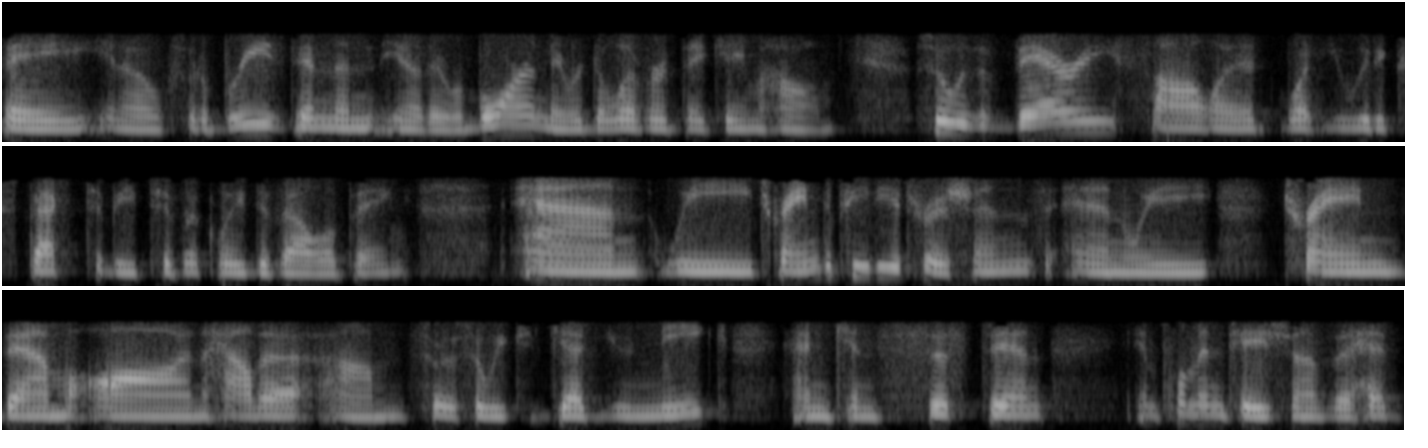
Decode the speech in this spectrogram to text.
They, you know, sort of breathed in, then, you know, they were born, they were delivered, they came home. So it was a very solid, what you would expect to be typically developing. And we trained the pediatricians and we trained them on how to, um, so, so we could get unique and consistent implementation of the head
